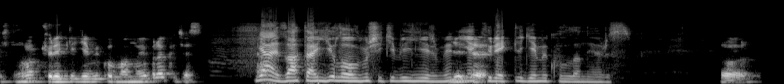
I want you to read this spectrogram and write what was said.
İşte tamam kürekli gemi kullanmayı bırakacağız. Yani zaten yıl olmuş 2020. Niye evet. kürekli gemi kullanıyoruz? Doğru.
